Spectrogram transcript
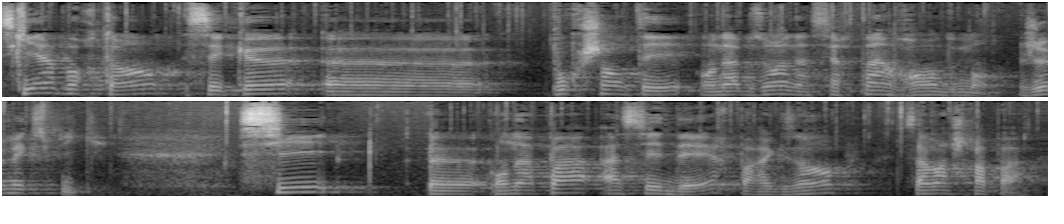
Ce qui est important, c'est que pour chanter, on a besoin d'un certain rendement. Je m'explique. Si on n'a pas assez d'air, par exemple, ça ne marchera pas.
